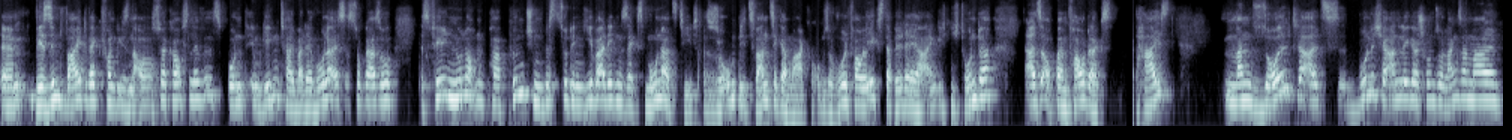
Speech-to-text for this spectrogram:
Ähm, wir sind weit weg von diesen Ausverkaufslevels und im Gegenteil, bei der Vola ist es sogar so, es fehlen nur noch ein paar Pünktchen bis zu den jeweiligen sechs Monatstiefs, also so um die 20er-Marke um. Sowohl VEX, da will der ja eigentlich nicht runter, als auch beim VDAX. Heißt, man sollte als bullischer Anleger schon so langsam mal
